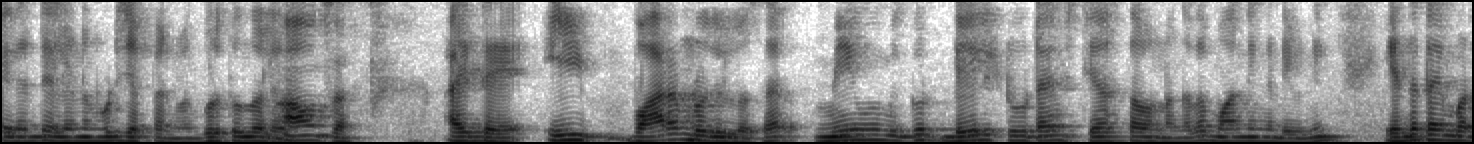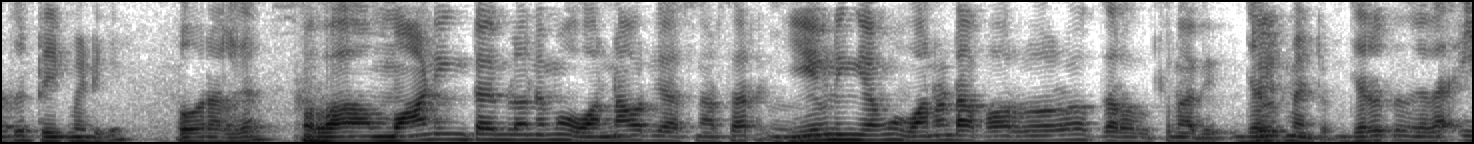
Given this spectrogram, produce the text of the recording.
లేదంటే వెళ్ళండి అని కూడా చెప్పాను మీకు. గుర్తుందో లేదో? అవును సార్. అయితే ఈ వారం రోజుల్లో సార్ మేము మీకు డైలీ టూ టైమ్స్ చేస్తూ ఉన్నాం కదా మార్నింగ్ అండ్ ఈవినింగ్. ఎంత టైం పడుతుంది ట్రీట్మెంట్కి? ఓవరాల్గా. మార్నింగ్ టైంలోనేమో వన్ అవర్ చేస్తున్నారు సార్. ఈవినింగ్ ఏమో వన్ అండ్ హాఫ్ అవర్ జరుగుతున్నది ట్రీట్మెంట్. జరుగుతుంది కదా. ఈ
